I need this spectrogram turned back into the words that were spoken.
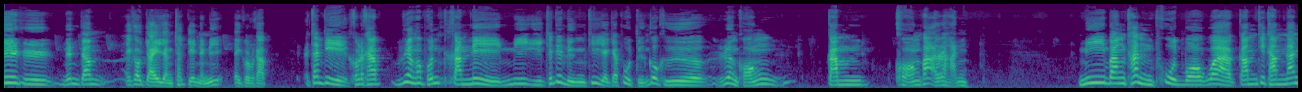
นี่คือเน้นย้ำให้เข้าใจอย่างชัดเจนอย่างนี้ไอ้ครับ ท่านที่เคาครับ เรื่องของผลกรรมนี่มีอีกชนิดหนึ่งที่อยากจะพูดถึงก็คือ เรื่องของกรรมของพระอรหันต์มีบางท่านพูดบอกว่ากรรมที่ทำนั้น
